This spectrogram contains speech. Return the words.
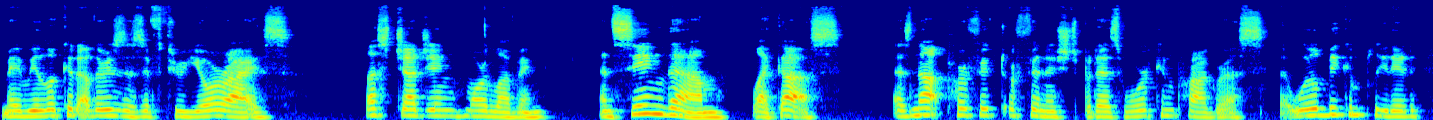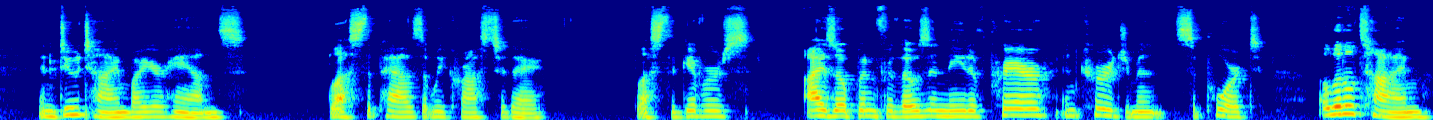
May we look at others as if through your eyes, less judging, more loving, and seeing them, like us, as not perfect or finished, but as work in progress that will be completed in due time by your hands. Bless the paths that we cross today. Bless the givers, eyes open for those in need of prayer, encouragement, support, a little time,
